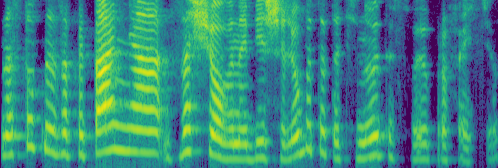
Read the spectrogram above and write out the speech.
Наступне запитання: за що ви найбільше любите та цінуєте свою професію?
